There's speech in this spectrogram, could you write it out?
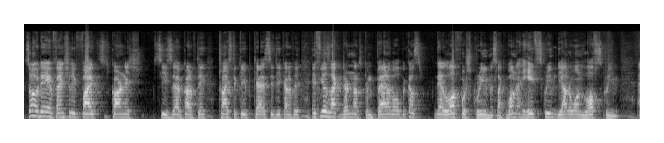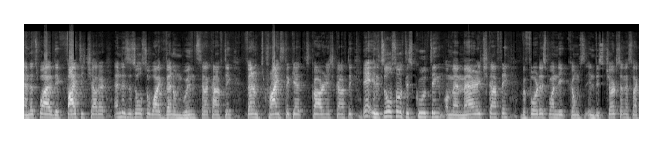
So they eventually fight Carnage, sees them kind of thing, tries to keep Kasady kind of thing. It feels like they're not compatible because their love for Scream is like one hates Scream, the other one loves Scream and that's why they fight each other and this is also why Venom wins that kind of thing Venom tries to get Carnage kind of thing yeah it's also this cool thing on my marriage kind of thing before this when he comes in this church and it's like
